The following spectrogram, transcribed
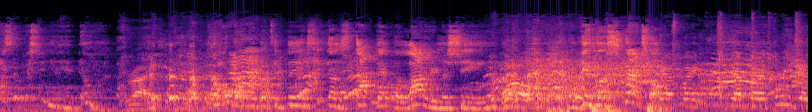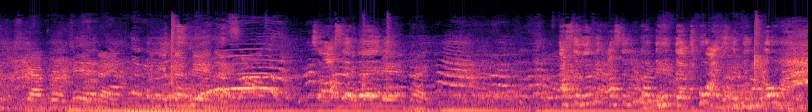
I said, what's she in here doing? Right. I hope I don't get to things. She done stopped at the lottery machine oh. and get her scratch She off. got for, she got for three days. She got a midday. Get that midday. So I said, babe. I said, let me, I said, you have to hit that twice and then you open it.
